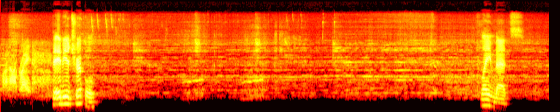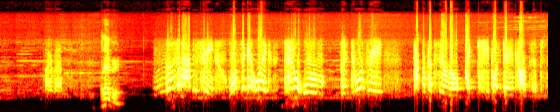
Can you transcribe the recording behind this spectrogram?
Why not, right? Baby a triple. Flame bats. Fire bat. Whatever. This is what happens to me. Once I get like two or like two or three power pips in a row, I keep on getting power pips.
